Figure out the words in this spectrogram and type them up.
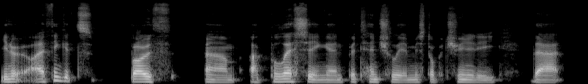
you know, I think it's both um, a blessing and potentially a missed opportunity that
